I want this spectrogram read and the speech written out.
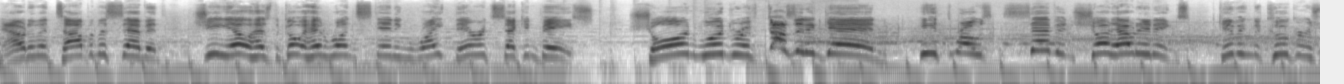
Now to the top of the seventh. GL has the go ahead run standing right there at second base. Sean Woodruff does it again. He throws seven shutout innings giving the Cougars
